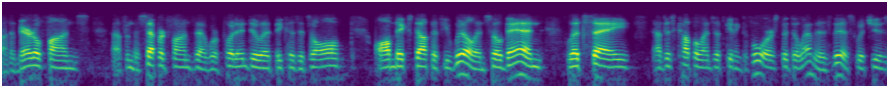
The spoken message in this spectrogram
uh, the marital funds uh, from the separate funds that were put into it because it's all all mixed up, if you will. And so then, let's say uh, this couple ends up getting divorced. The dilemma is this, which is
